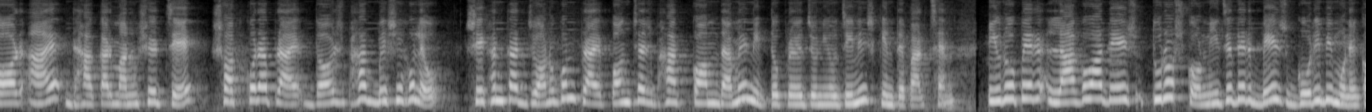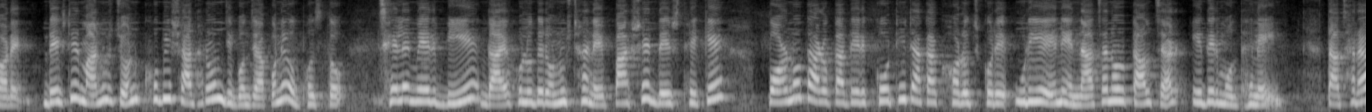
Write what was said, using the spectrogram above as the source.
গড় আয় ঢাকার মানুষের চেয়ে শতকরা প্রায় দশ ভাগ বেশি হলেও সেখানকার জনগণ প্রায় পঞ্চাশ ভাগ কম দামে নিত্য প্রয়োজনীয় জিনিস কিনতে পারছেন। ইউরোপের লাগোয়া দেশ তুরস্ক নিজেদের বেশ গরিবই মনে করে। দেশটির মানুষজন খুবই সাধারণ জীবনযাপনে অভ্যস্ত। ছেলে মেয়ের বিয়ে, গায়ে হলুদের অনুষ্ঠানে পাশের দেশ থেকে পর্ণ তারকাদের কোটি টাকা খরচ করে উড়িয়ে এনে নাচানোর কালচার এদের মধ্যে নেই। তাছাড়া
